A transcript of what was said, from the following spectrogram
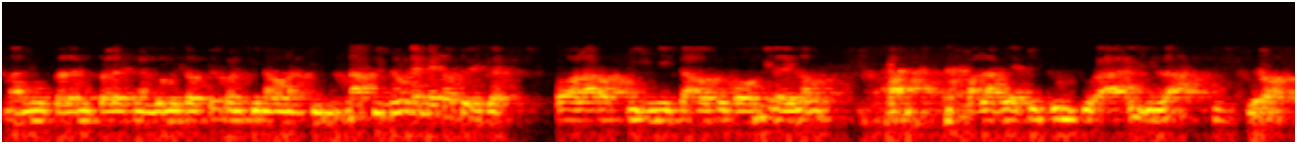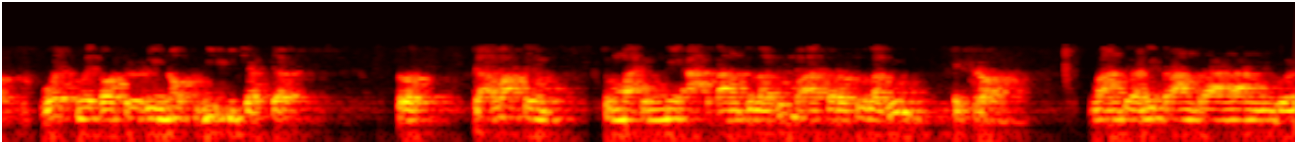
lalu balan-balan dengan metode kontina nabi nabi itu metode juga Kala rofi ini ka auto komi lah ilang. Kala ya tidur doa ilah. Wes metode rino ini dijaga. Terus dakwah yang cuma ini akan tuh lagu, mau asal tuh lagu, ikro. Mandani terang-terangan gue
